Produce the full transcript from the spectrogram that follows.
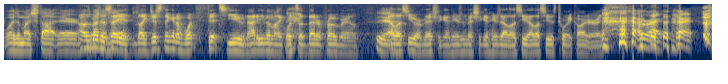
wasn't much thought there. I was about to say, like, just thinking of what fits you, not even like what's a better program. yeah, LSU or Michigan. Here's Michigan. Here's LSU. LSU is Tory Carter, right? right, right.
